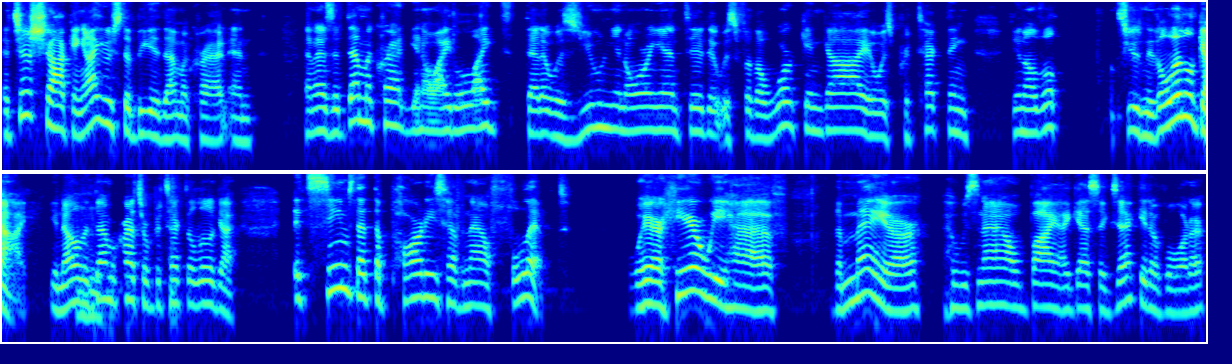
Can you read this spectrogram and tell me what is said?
It's just shocking. I used to be a Democrat, and and as a Democrat, you know, I liked that it was union oriented. It was for the working guy. It was protecting, you know, the excuse me, the little guy. You know, mm-hmm. the Democrats were protect the little guy. It seems that the parties have now flipped, where here we have the mayor, who's now by, I guess, executive order,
